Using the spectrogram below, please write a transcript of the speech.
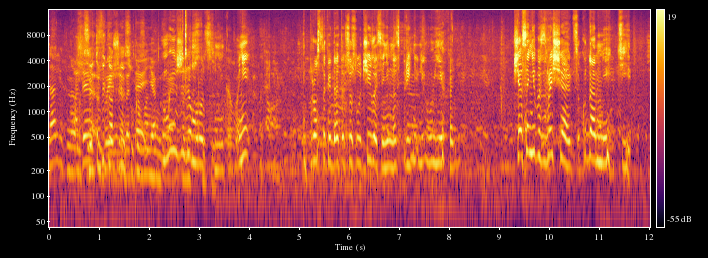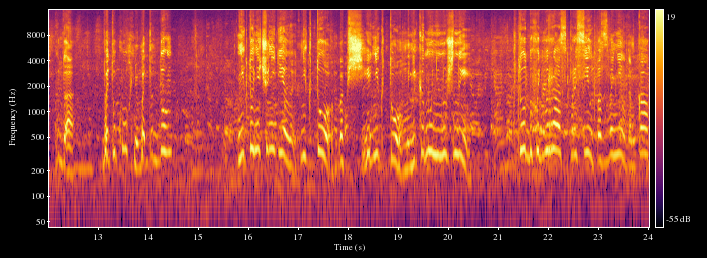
Дали А де Сертифікат ви є з живете? указанням. Як ви? Мы живем родственников. Они просто, когда это все случилось, они нас приняли и уехали. Сейчас они возвращаются. Куда мне идти? Куда? В эту кухню, в этот дом? Никто ничего не делает. Никто. Вообще никто. Мы никому не нужны. Кто бы хоть бы раз спросил, позвонил, там, как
